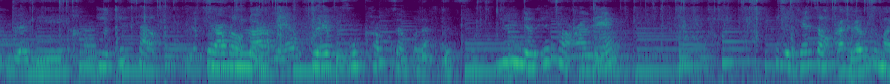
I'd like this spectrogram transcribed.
คืออันนี้ค่ะเหลือแค่สามเหแค่สอแล้วเกรฟฟูดครับซากุระเกรฟฟูดนี่เหลือแค่สองอันแล้วเหลือแค่สองอันแล้วใช่ไหม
